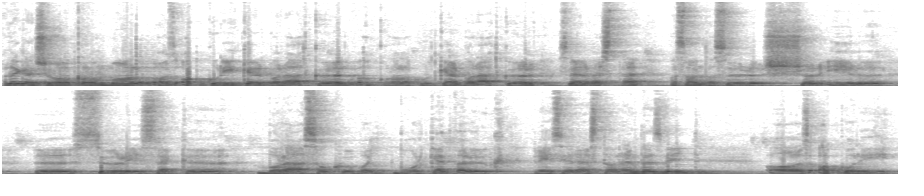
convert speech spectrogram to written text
A legelső alkalommal az akkori kertbarátkör, akkor alakult kertbarátkör szervezte a szandaszőlősön élő ö, szőlészek, borászok vagy borkedvelők részére ezt a rendezvényt. Az akkori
